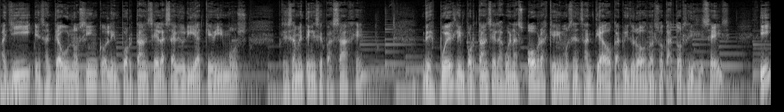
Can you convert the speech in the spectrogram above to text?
Allí en Santiago 1.5, la importancia de la sabiduría que vimos precisamente en ese pasaje. Después la importancia de las buenas obras que vimos en Santiago capítulo 2 verso 14 y 16 y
